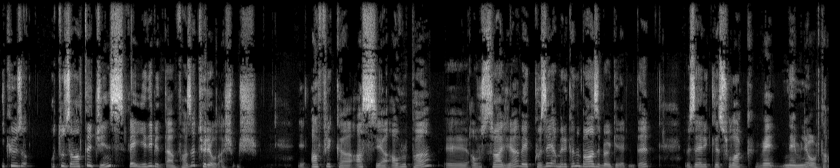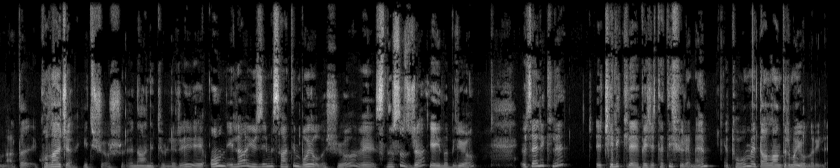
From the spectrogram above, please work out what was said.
236 cins ve 7000'den fazla türe ulaşmış. E, Afrika, Asya, Avrupa, e, Avustralya ve Kuzey Amerika'nın bazı bölgelerinde özellikle sulak ve nemli ortamlarda kolayca yetişiyor e, nane türleri. 10 ila 120 santim boya ulaşıyor ve sınırsızca yayılabiliyor. Özellikle çelikle vejetatif üreme, tohum ve dallandırma yollarıyla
